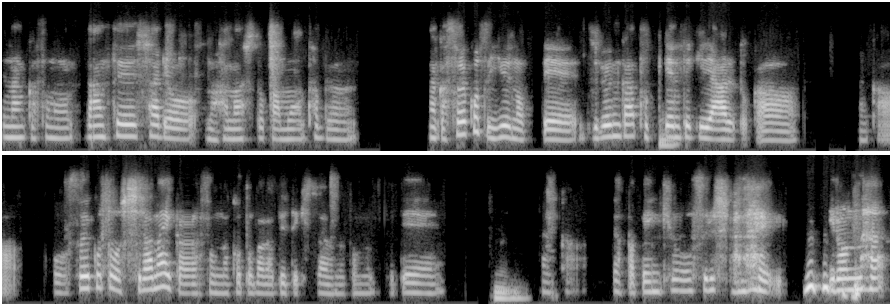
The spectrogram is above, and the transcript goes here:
でなんかその男性車両の話とかも多分、なんかそういうこと言うのって自分が特権的であるとか、なんかこうそういうことを知らないからそんな言葉が出てきちゃうんだと思ってて、うんなんかやっぱ勉強をするしかない。いろんな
